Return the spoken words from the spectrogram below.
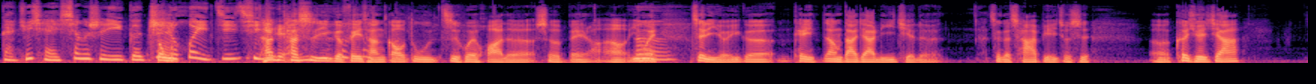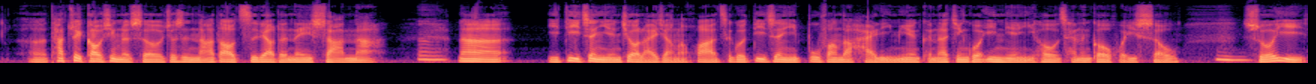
感觉起来像是一个智慧机器人，它它是一个非常高度智慧化的设备了啊，因为嗯这里有一个可以让大家理解的这个差别，就是呃，科学家呃他最高兴的时候就是拿到资料的那一刹那。嗯那以地震研究来讲的话，这个地震一布放到海里面，可能要经过一年以后才能够回收。嗯所以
